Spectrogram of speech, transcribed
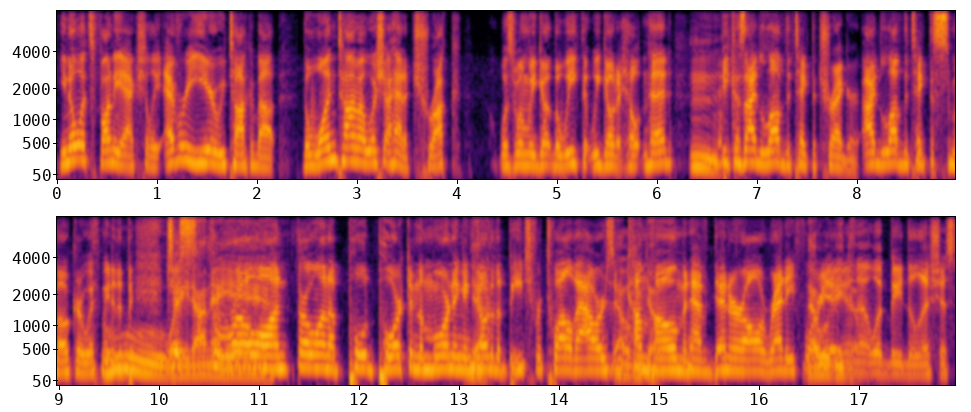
you know what's funny, actually? Every year we talk about the one time I wish I had a truck was when we go the week that we go to Hilton Head Mm. because I'd love to take the Traeger. I'd love to take the smoker with me to the beach. Just down throw there, yeah. on throw on a pulled pork in the morning and Yeah. go to the beach for 12 hours That and come home and have dinner all ready for That would you. be and that would be delicious.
